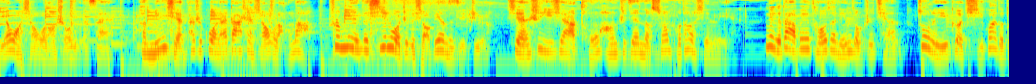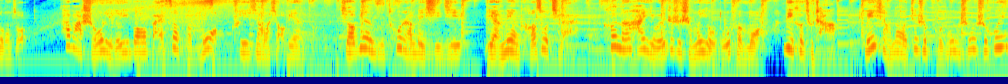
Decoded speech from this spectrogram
也往小五郎手里面塞。很明显，他是过来搭讪小五郎的，顺便再奚落这个小辫子几句，显示一下同行之间的酸葡萄心理。那个大背头在临走之前做了一个奇怪的动作，他把手里的一包白色粉末吹向了小辫子，小辫子突然被袭击，掩面咳嗽起来。柯南还以为这是什么有毒粉末，立刻去查，没想到竟是普通的生石灰。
